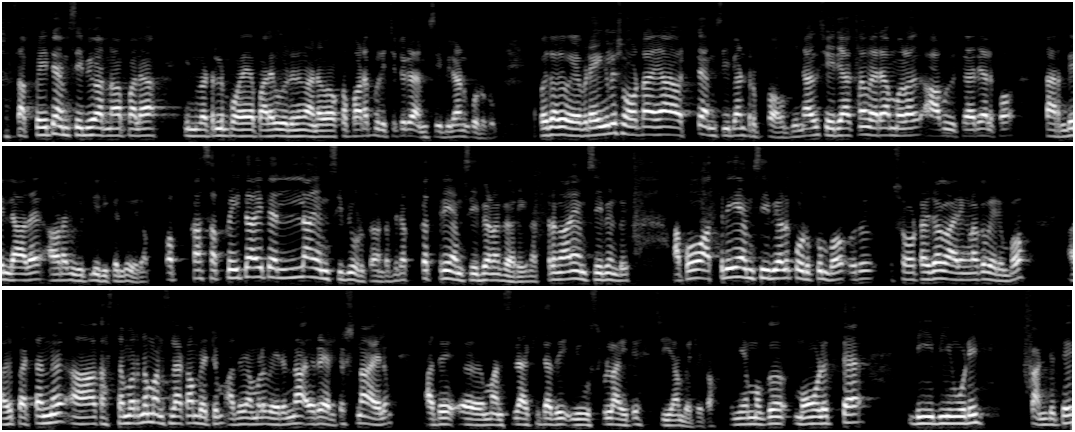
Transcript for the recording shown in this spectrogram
സെപ്പറേറ്റ് എം സി ബി പറഞ്ഞാൽ പല ഇൻവെർട്ടറിലും പോയ പല വീടിനും കാണുക ഒക്കെപ്പാടെ പിടിച്ചിട്ട് ഒരു എം സി ബിയിലാണ് കൊടുക്കും. അപ്പോൾ ഇത് എവിടെയെങ്കിലും ഷോർട്ട് ആയാൽ ഒറ്റ എം സി ബി ആണ് ട്രിപ്പ് ആവും. പിന്നെ അത് ശരിയാക്കണ വരെ നമ്മൾ ആ വീട്ടുകാർ ചിലപ്പോൾ കറണ്ട് ഇല്ലാതെ അവിടെ വീട്ടിലിരിക്കേണ്ടി വരും. അപ്പോൾ സെപ്പറേറ്റ് ആയിട്ട് എല്ലാ എം സി ബി കൊടുക്കാറുണ്ട്. ഇതിലൊക്കെ അത്രയും എം സി ബി ആണ് കയറിയിരിക്കുന്നത് എത്രങ്ങാനും എം സി ബി ഉണ്ട്. അപ്പോൾ അത്രയും എം സി ബികൾ കൊടുക്കുമ്പോൾ ഒരു ഷോർട്ടേജോ കാര്യങ്ങളൊക്കെ വരുമ്പോൾ അത് പെട്ടെന്ന് ആ കസ്റ്റമറിന് മനസ്സിലാക്കാൻ പറ്റും. അത് നമ്മൾ വരുന്ന ഒരു ഇലക്ട്രീഷ്യൻ ആയാലും അത് മനസ്സിലാക്കിയിട്ട് അത് യൂസ്ഫുൾ ആയിട്ട് ചെയ്യാൻ പറ്റും കേട്ടോ ഇനി നമുക്ക് മുകളിലത്തെ ഡി ബിയും കൂടി കണ്ടിട്ട്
